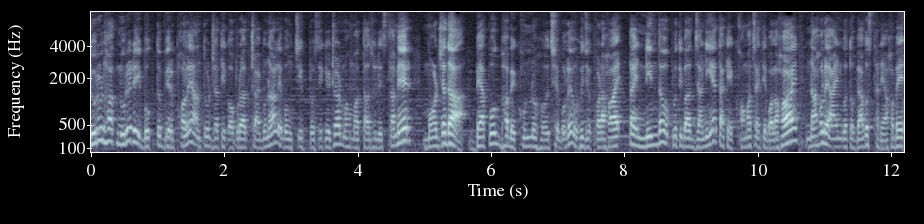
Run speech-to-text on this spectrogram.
নুরুল হক নূরের এই বক্তব্যের ফলে আন্তর্জাতিক অপরাধ ট্রাইব্যুনাল এবং চিফ প্রসিকিউটর মোহাম্মদ তাজুল ইসলামের মর্যাদা ব্যাপকভাবে ক্ষুণ্ণ হয়েছে বলে অভিযোগ করা হয়। তাই নিন্দা ও প্রতিবাদ জানিয়ে তাকে ক্ষমা চাইতে বলা হয়, না হলে আইনগত ব্যবস্থা নেওয়া হবে।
